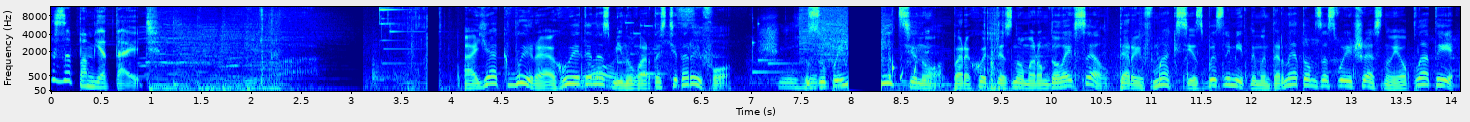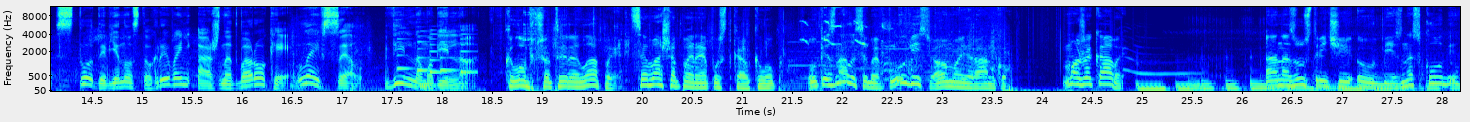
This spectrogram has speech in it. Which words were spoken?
запам'ятають. А як ви реагуєте на зміну вартості тарифу? Зупиніть ціну. Переходьте з номером до LifeCell. Тариф Максі з безлімітним інтернетом за своєчасної оплати 190 гривень аж на 2 роки. LifeCell. Вільно мобільно. Клуб «Чотири лапи це ваша перепустка в клуб. Упізнали себе в клубі сьомої ранку. Може, кави. А на зустрічі в бізнес-клубі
